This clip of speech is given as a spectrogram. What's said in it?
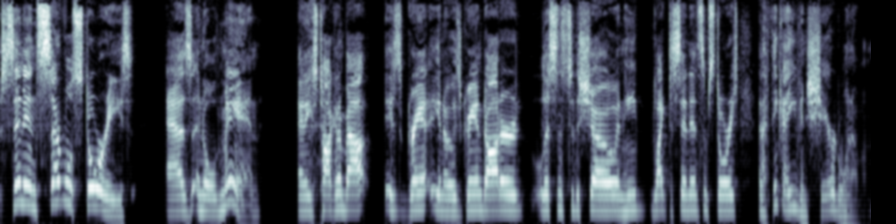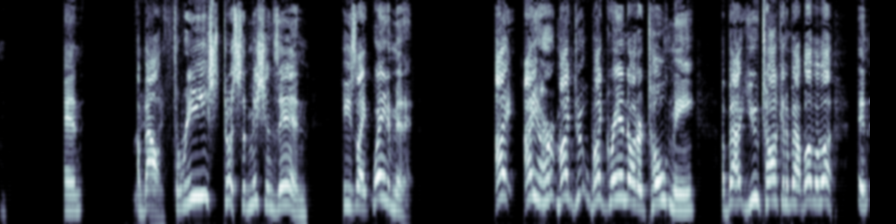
sent in several stories as an old man and he's talking about his grand you know his granddaughter listens to the show and he'd like to send in some stories and i think i even shared one of them and about three st- submissions in he's like wait a minute. I i heard my my granddaughter told me about you talking about blah blah blah and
